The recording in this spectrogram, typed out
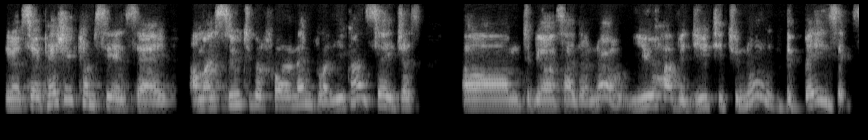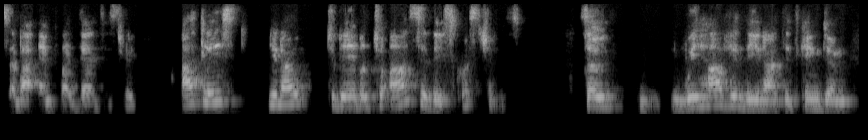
You know, so a patient comes to you and say, "Am I suitable for an implant?" You can't say just, um, "To be honest, I don't know." You have a duty to know the basics about implant dentistry, at least you know to be able to answer these questions. So we have in the United Kingdom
